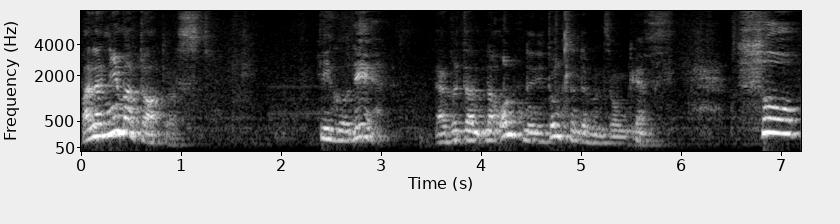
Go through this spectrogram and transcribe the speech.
Weil er niemand dort ist. He go there. Er wird dann nach unten in die dunklen Dimensionen gehen. So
